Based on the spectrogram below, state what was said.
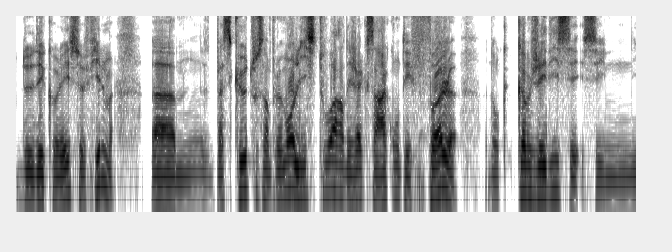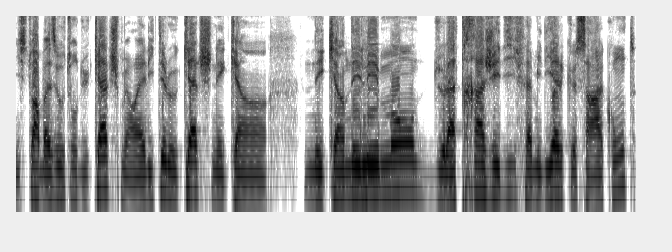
de décoller ce film parce que tout simplement l'histoire déjà que ça raconte est folle. Donc comme j'ai dit c'est une histoire basée autour du catch mais en réalité le catch n'est qu'un n'est qu'un élément de la tragédie familiale que ça raconte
